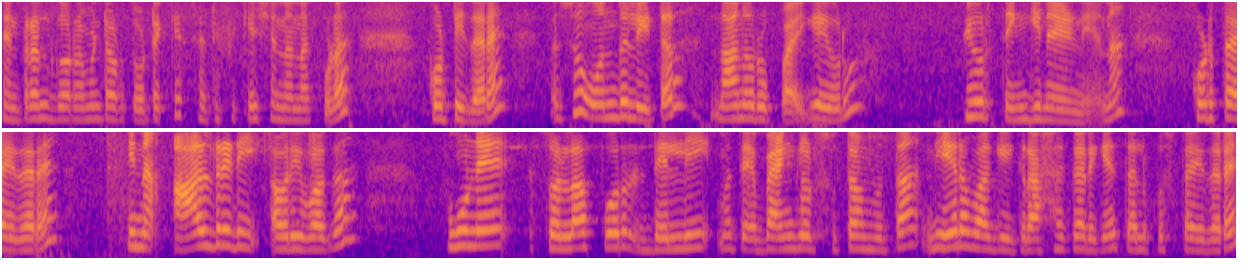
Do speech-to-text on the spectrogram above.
ಸೆಂಟ್ರಲ್ ಗೌರ್ಮೆಂಟ್ ಅವ್ರ ತೋಟಕ್ಕೆ ಸರ್ಟಿಫಿಕೇಷನನ್ನು ಕೂಡ ಕೊಟ್ಟಿದ್ದಾರೆ. ಸೊ, ಒಂದು ಲೀಟರ್ ನಾನ್ನೂರು ರೂಪಾಯಿಗೆ ಇವರು ಪ್ಯೂರ್ ತೆಂಗಿನ ಎಣ್ಣೆಯನ್ನು ಕೊಡ್ತಾ ಇದ್ದಾರೆ. ಇನ್ನು ಆಲ್ರೆಡಿ ಅವರಿವಾಗ ಪುಣೆ, ಸೊಲ್ಲಾಪುರ್, ಡೆಲ್ಲಿ ಮತ್ತು ಬ್ಯಾಂಗ್ಳೂರು ಸುತ್ತಮುತ್ತ ನೇರವಾಗಿ ಗ್ರಾಹಕರಿಗೆ ತಲುಪಿಸ್ತಾ ಇದ್ದಾರೆ.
